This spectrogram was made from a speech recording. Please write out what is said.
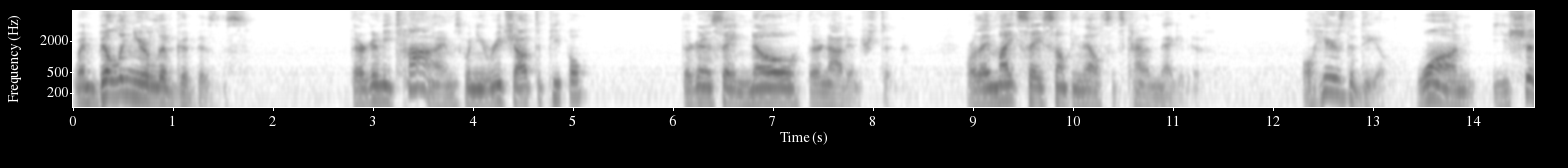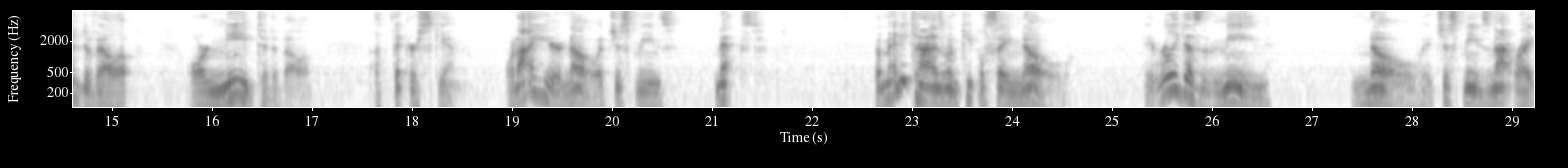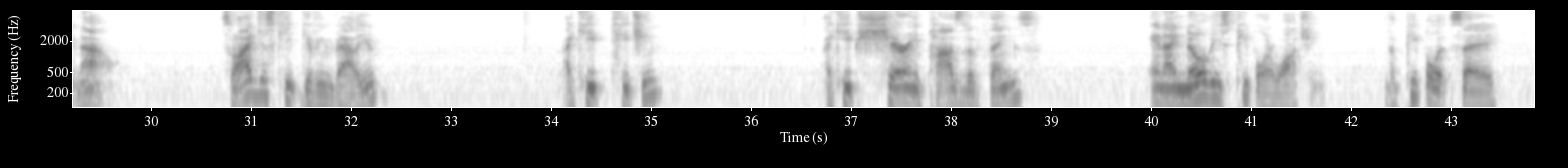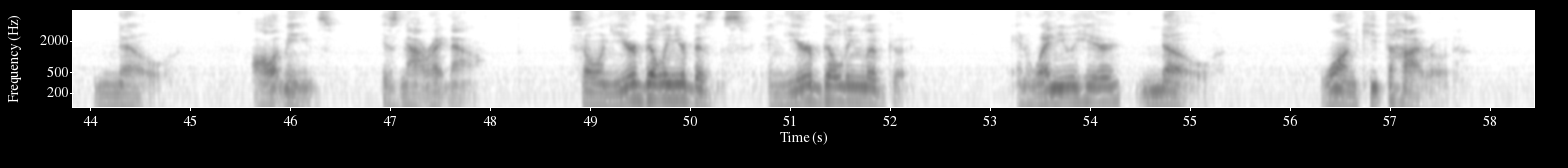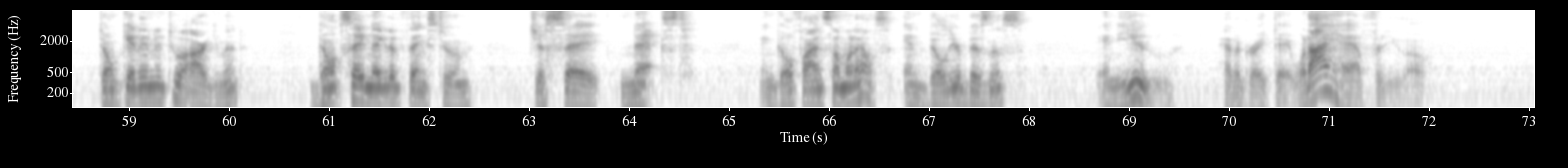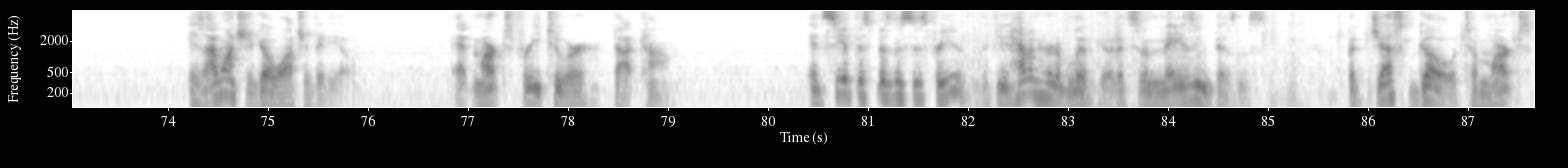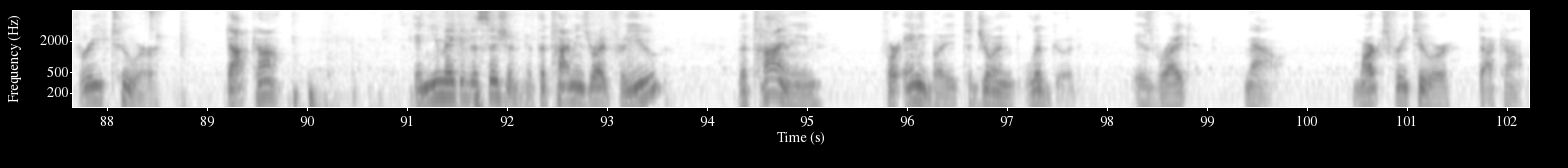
when building your Live Good business, there are going to be times when you reach out to people, they're going to say, no, they're not interested. Or they might say something else that's kind of negative. Well, here's the deal. One, you should develop or need to develop a thicker skin. When I hear no, it just means next. But many times when people say no, it really doesn't mean no. It just means not right now. So I just keep giving value. I keep teaching. I keep sharing positive things. And I know these people are watching. The people that say no, all it means is not right now. So when you're building your business and you're building Live Good, and when you hear no, one, keep the high road. Don't get into an argument. Don't say negative things to them. Just say next and go find someone else and build your business and you have a great day. What I have for you though is I want you to go watch a video at marksfreetour.com and see if this business is for you. If you haven't heard of Live Good, it's an amazing business. But just go to marksfreetour.com and you make a decision. If the timing's right for you, the timing for anybody to join Live Good is right now. marksfreetour.com.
